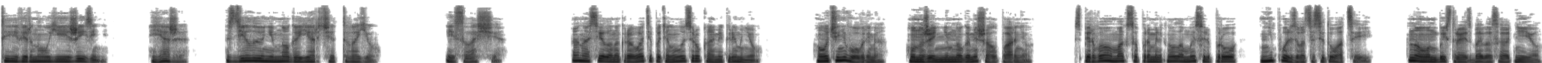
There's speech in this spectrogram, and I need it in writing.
Ты вернул ей жизнь. Я же сделаю немного ярче твою. И слаще. Она села на кровать и потянулась руками к ремню. Очень вовремя. Он уже немного мешал парню. Сперва у Макса промелькнула мысль про не пользоваться ситуацией. Но он быстро избавился от нее.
